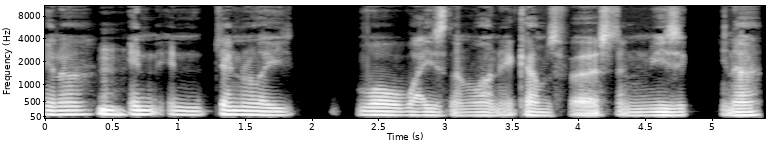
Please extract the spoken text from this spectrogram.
you know, Mm. in in generally more ways than one. It comes first, and music, you know.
